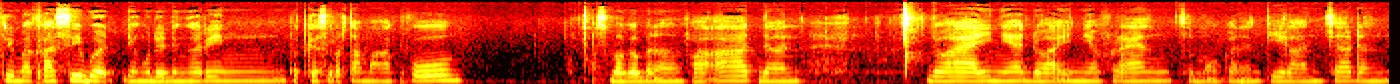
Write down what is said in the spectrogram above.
Terima kasih buat yang udah dengerin podcast pertama aku semoga bermanfaat dan doain ya doain ya friend semoga nanti lancar dan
